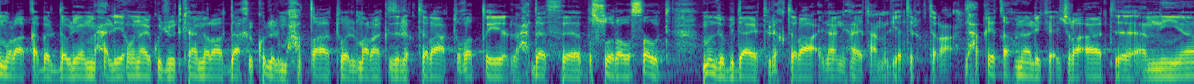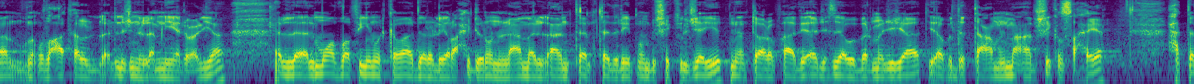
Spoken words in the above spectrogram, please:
المراقبة الدولية والمحلية هنالك وجود كاميرات داخل كل المحطات والمراكز الاقتراع تغطي الأحداث بالصورة والصوت منذ بداية الاقتراع إلى نهاية عملية الاقتراع الحقيقة هنالك إجراءات أمنية وضعتها اللجنة الأمنية العليا. الموظفين والكوادر اللي راح يديرون العمل الآن تم تدريبهم بشكل جيد لأن تعرف هذه أجهزة وبرمجيات لابد التعامل معها بشكل صحيح. حتى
